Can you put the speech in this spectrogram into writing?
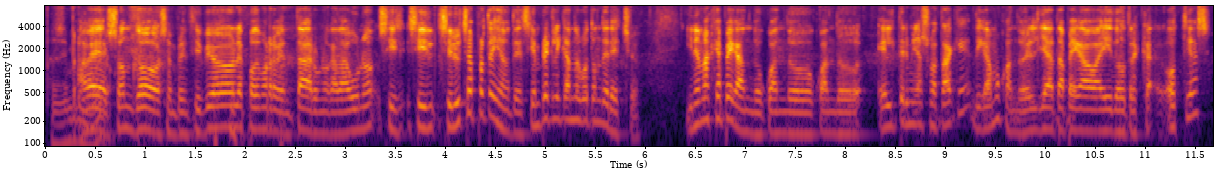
Pues siempre A ver, muero. son dos. En principio les podemos reventar uno cada uno. Si, si, si luchas protegiéndote, siempre clicando el botón derecho y nada más que pegando cuando, cuando él termina su ataque, digamos, cuando él ya te ha pegado ahí dos o tres hostias.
